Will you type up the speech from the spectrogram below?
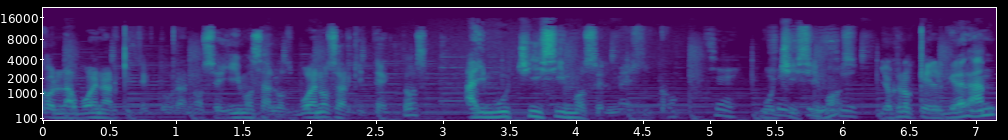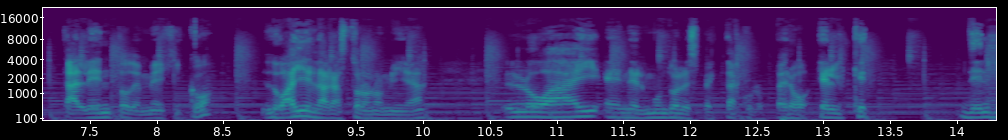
con la buena arquitectura. Nos seguimos a los buenos arquitectos. Hay muchísimos en México, sí, muchísimos. sí, sí. Yo creo que el gran talento de México lo hay en la gastronomía, lo hay en el mundo del espectáculo, pero el que del,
